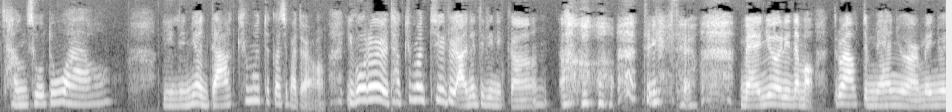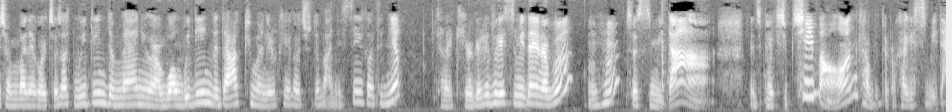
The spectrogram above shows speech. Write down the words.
장소도 와요. 얘는요, 다큐멘트까지 받아요. 이거를 다큐멘트를 안 해드리니까. 들리세요? 매뉴얼이나 뭐, throughout the manual, 매뉴얼 전반에 걸쳐서 within the manual, one within the document 이렇게 해가지고 많이 쓰이거든요. 잘 기억을 해두겠습니다, 여러분. 음흠, 좋습니다. 이제 117번 가보도록 하겠습니다.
